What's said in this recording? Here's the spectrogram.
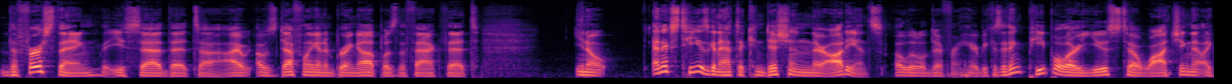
the first thing that you said that uh, I, I was definitely going to bring up was the fact that you know NXT is going to have to condition their audience a little different here because I think people are used to watching that. Like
